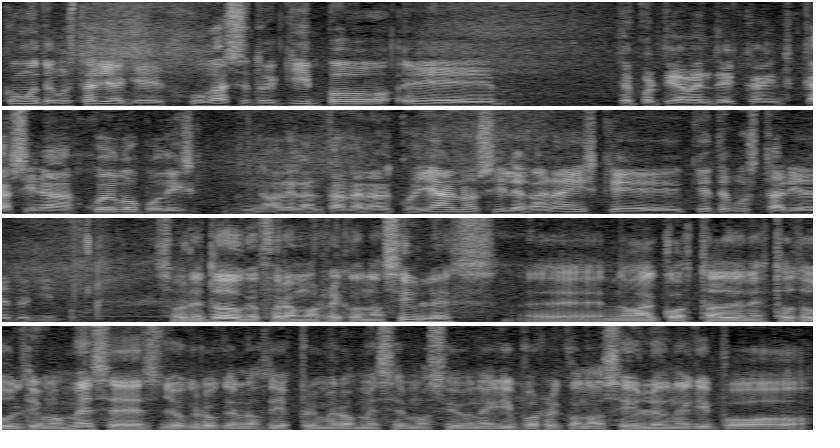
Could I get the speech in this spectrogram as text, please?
¿Cómo te gustaría que jugase tu equipo? Eh, deportivamente casi nada en juego, podéis adelantar al Alcoyano si le ganáis, ¿qué, ¿qué, te gustaría de tu equipo? Sobre todo que fuéramos reconocibles, eh, nos ha costado en estos dos últimos meses, yo creo que en los diez primeros meses hemos sido un equipo reconocible, un equipo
